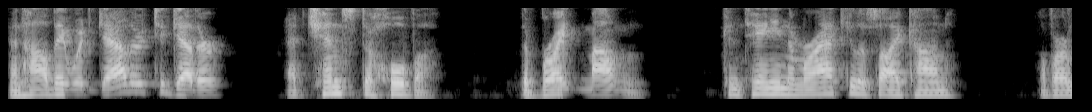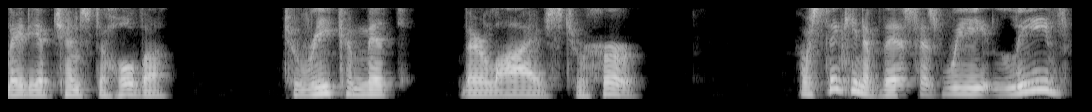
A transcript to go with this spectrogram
and how they would gather together at Częstochowa, the bright mountain containing the miraculous icon of Our Lady of Częstochowa, to recommit their lives to her. I was thinking of this as we leave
